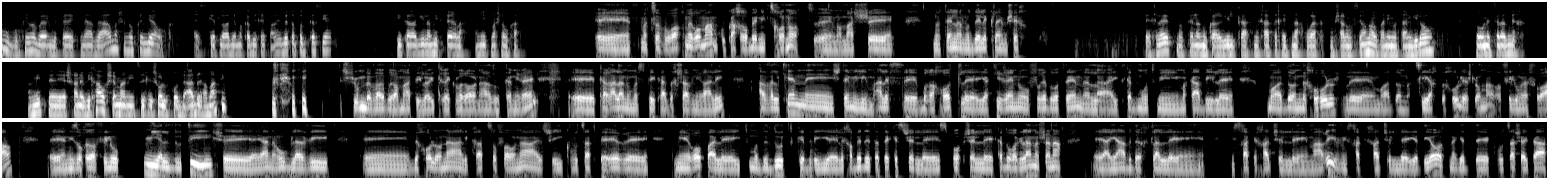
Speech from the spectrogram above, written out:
שלום וברוכים הבאים לפרק 104 של נובחים בירוק. ההסכת לאוהדי מכבי חיפה מבית הפודקסייה. איתי כרגיל עמית פרלה. עמית, מה שלומך? אה, מצב רוח מרומם, כל כך הרבה ניצחונות, זה ממש אה, נותן לנו דלק להמשך. בהחלט, נותן לנו כרגיל את התמיכה הטכנית מאחורי הקלעים שלום סיונו, ואני מתן גילאור. בואו נצא לדרך. עמית, אה, יש לך נביכה או שמא אני צריך לשאול הודעה דרמטית? שום דבר דרמטי לא יקרה כבר העונה הזאת כנראה. אה, קרה לנו מספיק עד עכשיו נראה לי. אבל כן, אה, שתי מילים. א', אה, ברכות ליקירנו פרד רוטן על ההתקדמות ממכבי למועדון בחו"ל, למועדון מצליח בחו"ל, יש לומר, אפילו מפואר. אני זוכר אפילו מילדותי שהיה נהוג להביא בכל עונה, לקראת סוף העונה, איזושהי קבוצת פאר אה, מאירופה להתמודדות כדי אה, לכבד את הטקס של, ספור, של כדורגלן השנה. היה בדרך כלל משחק אחד של מעריב, משחק אחד של ידיעות, נגד קבוצה שהייתה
